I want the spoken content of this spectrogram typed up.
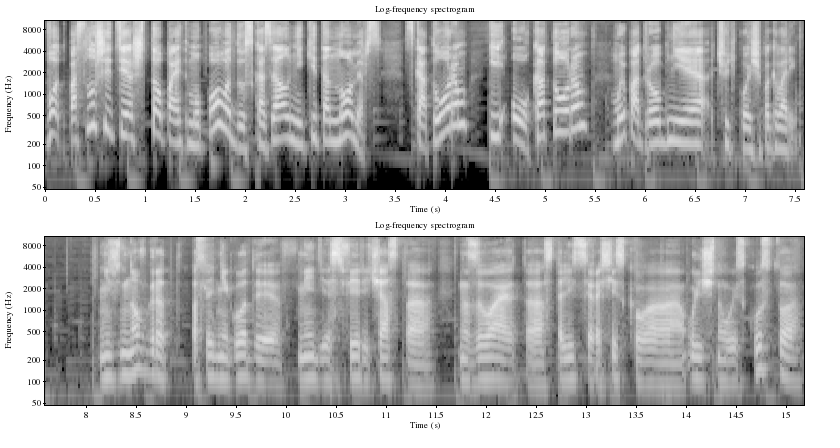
Вот, послушайте, что по этому поводу сказал Никита Номерс, с которым и о котором мы подробнее чуть позже поговорим. Нижний Новгород последние годы в медиасфере часто называют э, столицей российского уличного искусства,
